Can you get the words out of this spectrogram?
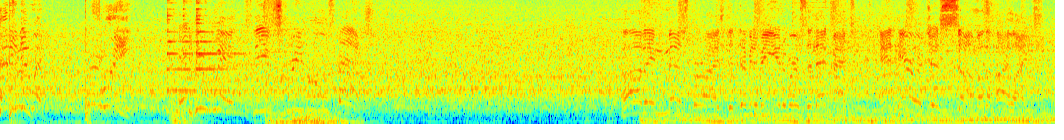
Can he do it? Three. And he wins the Extreme Rules match. Oh, they mesmerized the WWE Universe in that match. And here are just some of the highlights.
